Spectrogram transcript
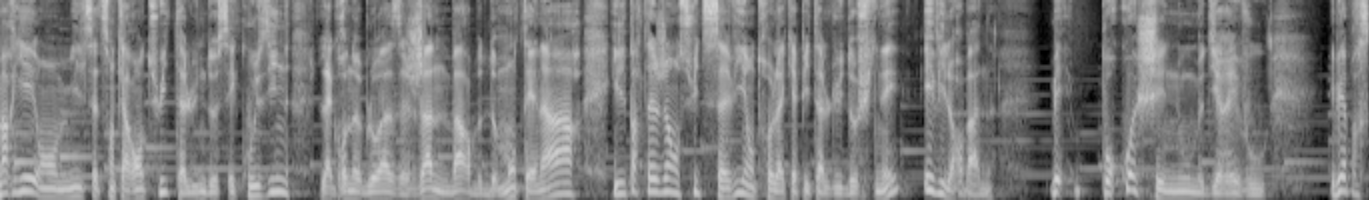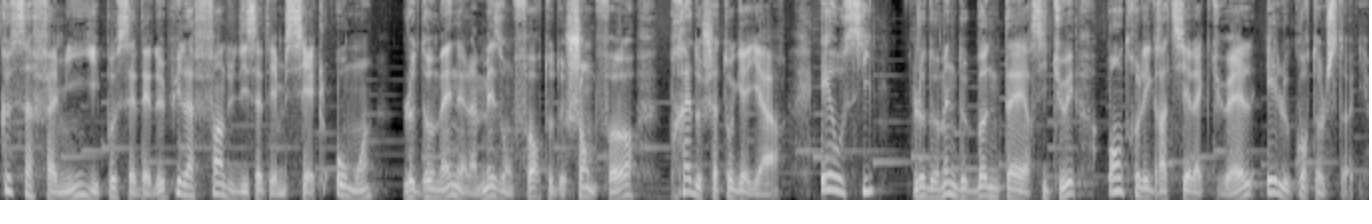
Marié en 1748 à l'une de ses cousines, la grenobloise Jeanne Barbe de Monténard, il partagea ensuite sa vie entre la capitale du Dauphiné et Villeurbanne. Mais pourquoi chez nous, me direz-vous? Eh bien parce que sa famille y possédait depuis la fin du XVIIe siècle au moins le domaine et la maison forte de Champfort, près de Château-Gaillard, et aussi le domaine de Bonne-Terre, situé entre les gratte-ciels actuels et le cours Tolstoï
